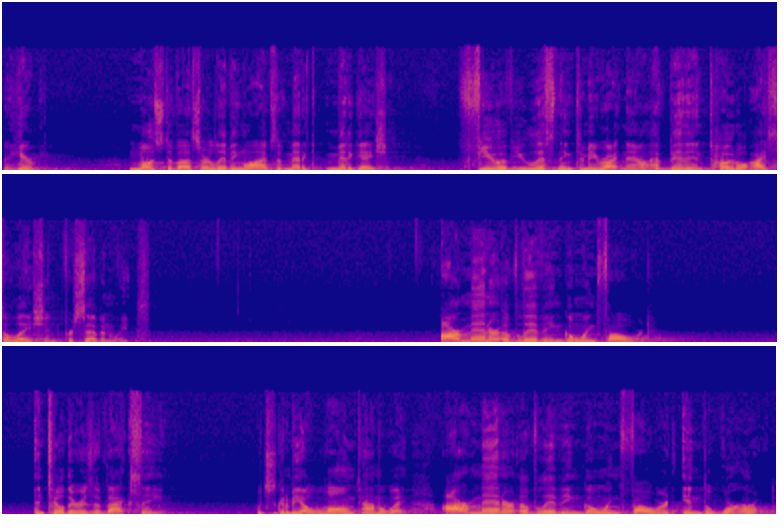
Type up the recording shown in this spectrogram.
Now, hear me. Most of us are living lives of mitigation. Few of you listening to me right now have been in total isolation for seven weeks. Our manner of living going forward until there is a vaccine, which is going to be a long time away, our manner of living going forward in the world,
